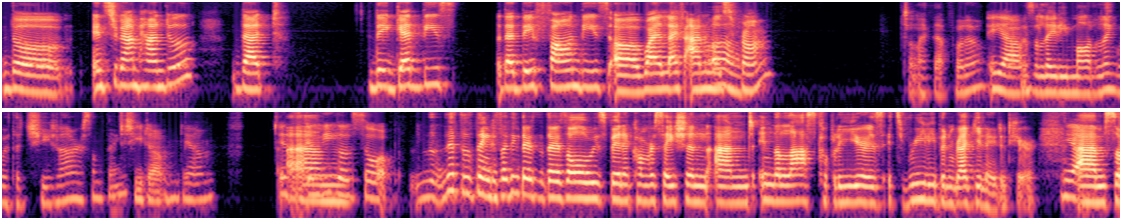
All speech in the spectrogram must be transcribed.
the instagram handle that they get these that they found these uh, wildlife animals Oh. from Don't like that photo. yeah There's a lady modeling with a cheetah or something. cheetah yeah it's Um, illegal so This is the thing because I think there's there's always been a conversation, and in the last couple of years, it's really been regulated here. yeah Um, so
